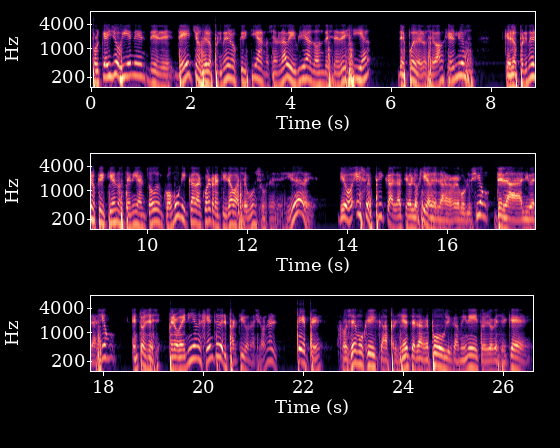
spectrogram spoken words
porque ellos vienen de, de hechos de los primeros cristianos en la Biblia, donde se decía, después de los evangelios, que los primeros cristianos tenían todo en común y cada cual retiraba según sus necesidades. Digo, eso explica la teología de la revolución, de la liberación. Entonces, pero venían gente del Partido Nacional. Pepe, José Mujica, presidente de la República, ministro, yo qué sé qué,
